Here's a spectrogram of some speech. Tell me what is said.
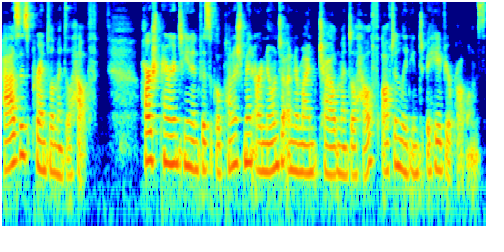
as is parental mental health. Harsh parenting and physical punishment are known to undermine child mental health, often leading to behavior problems.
